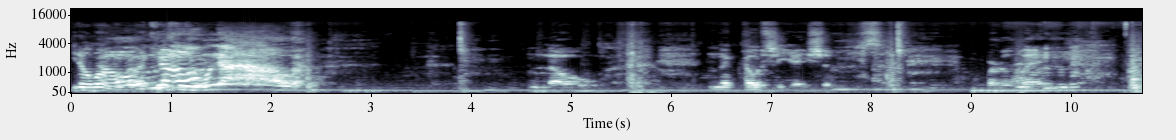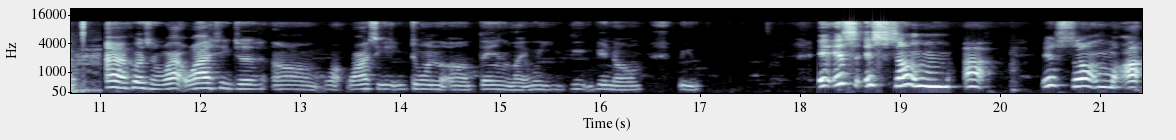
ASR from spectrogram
you don't want me, bro. No, can't no, you. no! No negotiations. Berlin. I have a question. Why why is he just um why, why is he doing the uh, thing like when you you, you know when you it, it's it's something I it's something I,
